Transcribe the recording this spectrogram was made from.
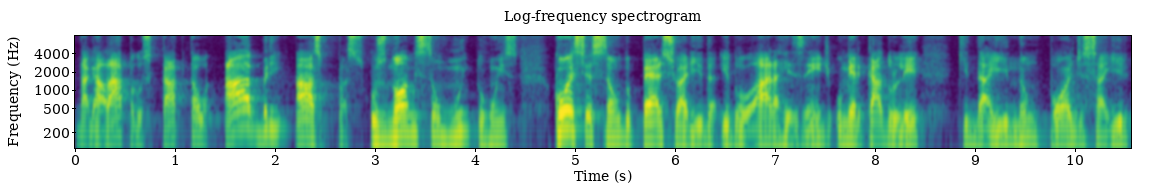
da Galápagos Capital. Abre aspas. Os nomes são muito ruins, com exceção do Pércio Arida e do Lara Rezende. O mercado lê que daí não pode sair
